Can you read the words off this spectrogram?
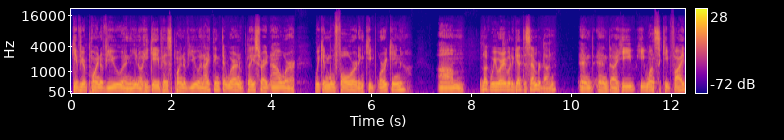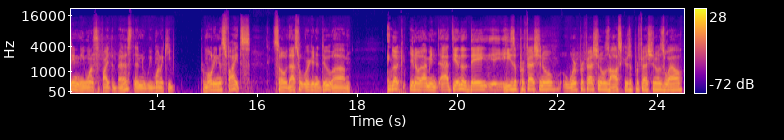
give your point of view. And you know, he gave his point of view, and I think that we're in a place right now where we can move forward and keep working. Um, look, we were able to get December done, and and uh, he he wants to keep fighting, and he wants to fight the best, and we want to keep promoting his fights. So that's what we're gonna do. Um, look, you know, I mean, at the end of the day, he's a professional. We're professionals. Oscar's a professional as well,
